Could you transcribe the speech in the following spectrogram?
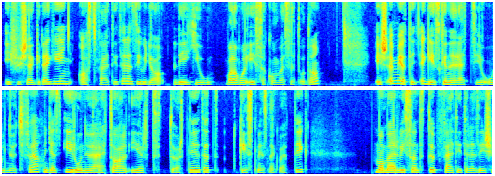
ifjúsági regény azt feltételezi, hogy a légió valahol északon veszett oda, és emiatt egy egész generáció úgy nőtt fel, hogy az írónő által írt történetet készpénznek vették, Ma már viszont több feltételezés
